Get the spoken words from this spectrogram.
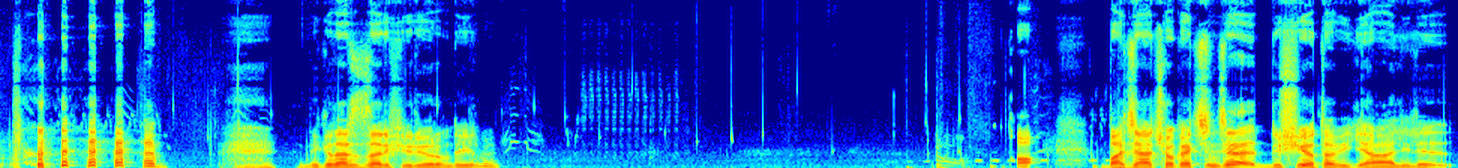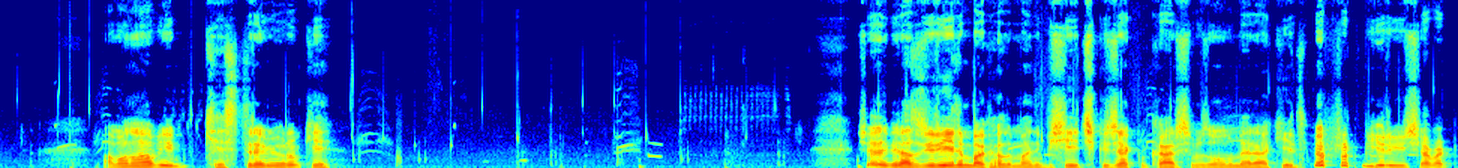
Ne kadar zarif yürüyorum değil mi? Bacağı çok açınca düşüyor tabii ki haliyle. Ama ne yapayım? Kestiremiyorum ki. Şöyle biraz yürüyelim bakalım hani bir şey çıkacak mı karşımıza onu merak ediyorum. Yürüyüşe bak.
